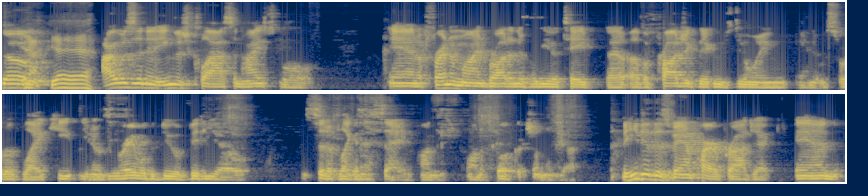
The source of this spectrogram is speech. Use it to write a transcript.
So yeah, yeah, yeah. I was in an English class in high school, and a friend of mine brought in a videotape uh, of a project that he was doing, and it was sort of like he, you know, we were able to do a video instead of like an essay on on a book or something like that. But he did this vampire project, and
